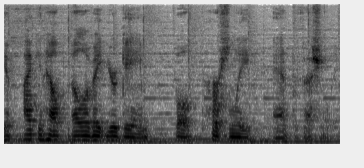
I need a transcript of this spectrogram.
if I can help elevate your game both personally and professionally.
